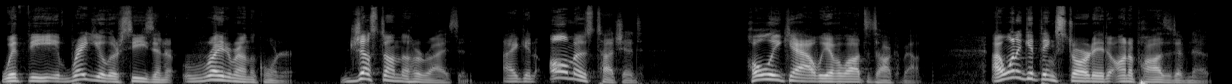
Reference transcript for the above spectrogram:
with the regular season right around the corner, just on the horizon. I can almost touch it. Holy cow, we have a lot to talk about. I want to get things started on a positive note.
